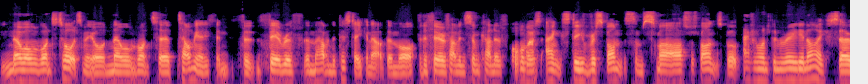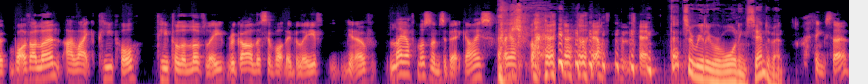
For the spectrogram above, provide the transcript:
no one would want to talk to me, or no one would want to tell me anything for fear of them having the piss taken out of them, or for the fear of having some kind of almost angsty response, some smart ass response. But everyone's been really nice. So what have I learned? I like people people are lovely, regardless of what they believe. You know, lay off Muslims a bit, guys. Lay off, lay off them a bit. That's a really rewarding sentiment. I think so.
